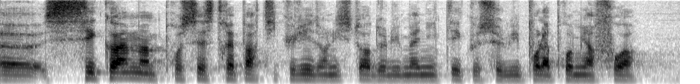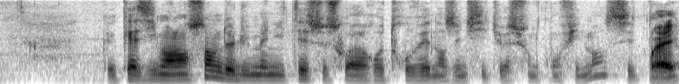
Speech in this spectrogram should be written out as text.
Euh, c'est quand même un process très particulier dans l'histoire de l'humanité que celui, pour la première fois, que quasiment l'ensemble de l'humanité se soit retrouvé dans une situation de confinement. C'est Ouais.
